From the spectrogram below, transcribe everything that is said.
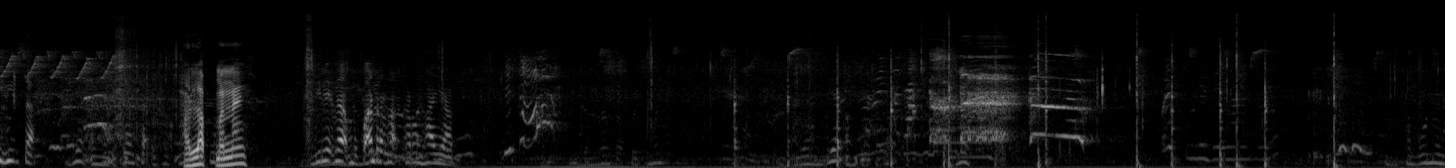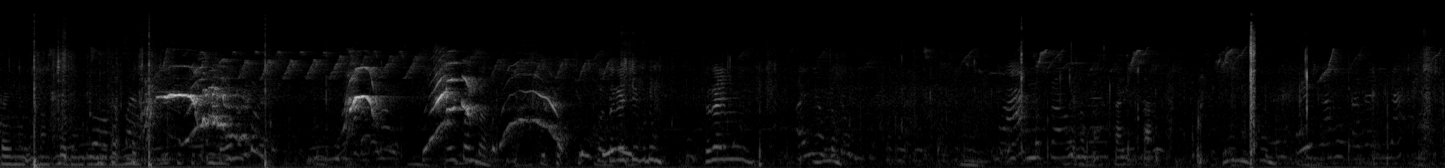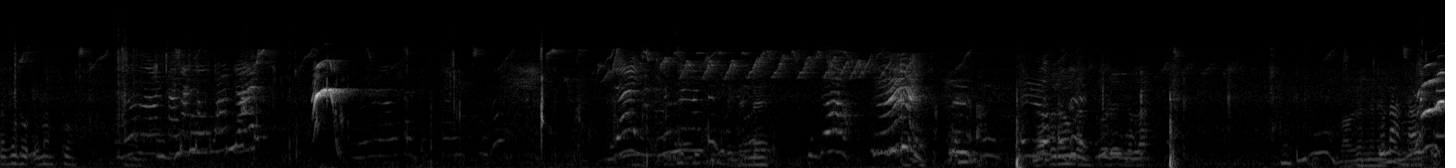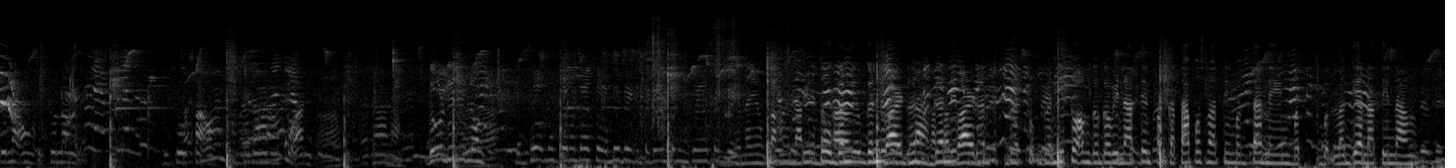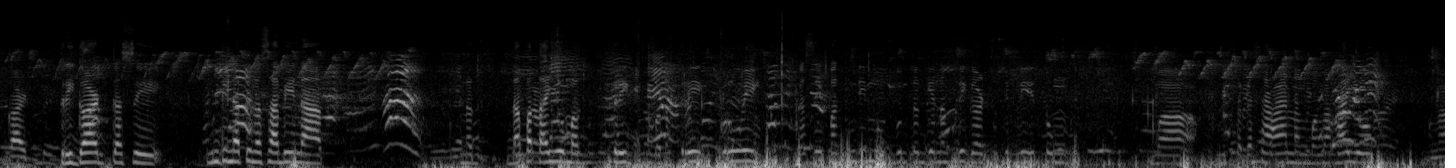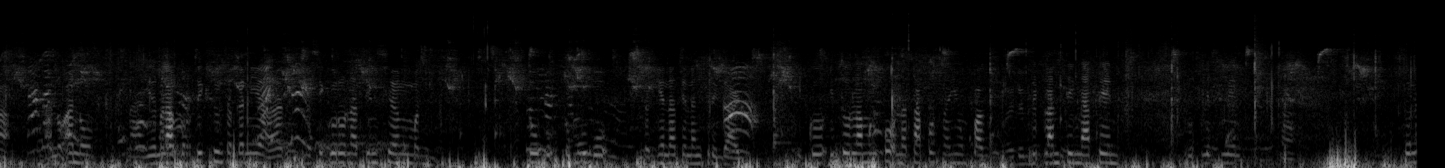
kayo kinangisa. Diyan ang isa ta. Halap man ay. Dili na mo ra na karong hayag. Ayan, diyan ang Kabunin ba yung unang ko din sa Ito na, na ito na oh, ito nang bisuta oh, mayroon nang kuan. Doon din long. Yan na yung kahoy natin. Ito, ganito, ganito, ganito, ganito, ganito ang gagawin natin pagkatapos natin magtanim, lagyan natin ng guard. Tree guard kasi hindi natin nasabi na nag, dapat tayo mag tree mag tree growing. Kasi pag hindi mo bun- lagyan ng guard posible itong ma sagasaan ng mga hayop mga ano-ano na yun lang protection sa kanya. At nasiguro natin siyang mag tubo, tumubo lagyan natin ng guard ito, ito lamang po natapos na yung pag replanting natin replacement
